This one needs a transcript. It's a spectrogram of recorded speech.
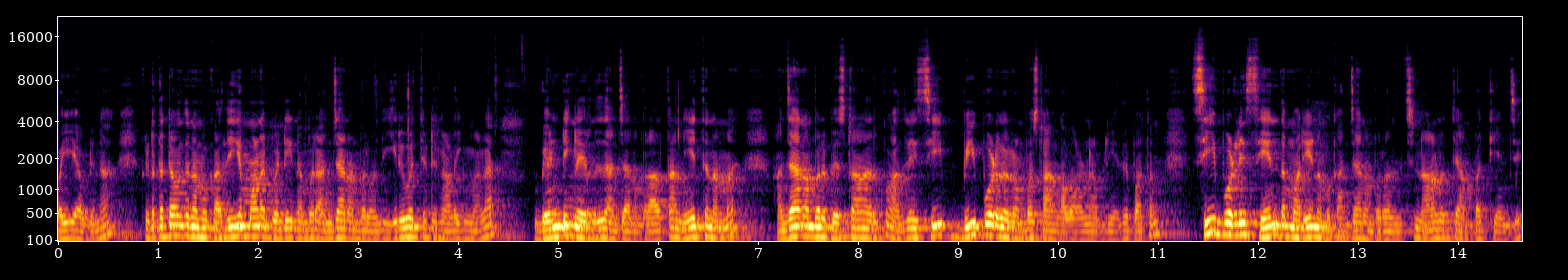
ஒய் அப்படின்னா கிட்டத்தட்ட வந்து நமக்கு அதிகமான பெண்டிங் நம்பர் அஞ்சாம் நம்பர் வந்து இருபத்தெட்டு நாளைக்கு மேலே பெண்டிங்கில் இருந்தது அஞ்சாம் நம்பர் அதை தான் நேற்று நம்ம அஞ்சாம் நம்பர் பெஸ்ட்டாக இருக்கும். அதுலேயும் சி பி போர்டில் ரொம்ப ஸ்ட்ராங்காக வரணும் அப்படின்னு எதிர்பார்த்தோம். சி போர்ட்லேயும் சேர்ந்த மாதிரியே நமக்கு அஞ்சாம் நம்பர் வந்துச்சு. நானூற்றி ஐம்பத்தி அஞ்சு.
